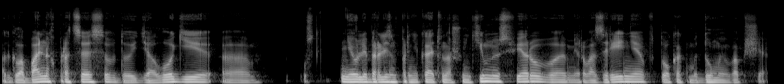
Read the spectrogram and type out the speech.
от глобальных процессов до идеологии. А, неолиберализм проникает в нашу интимную сферу, в мировоззрение, в то, как мы думаем вообще.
